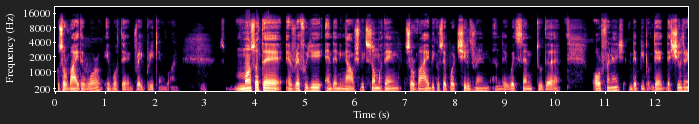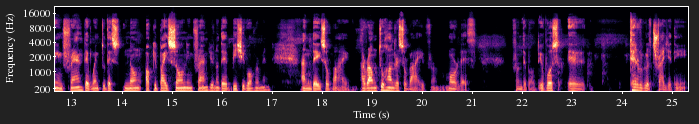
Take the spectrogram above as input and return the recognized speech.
who survived the war it was the Great Britain one. Most of the uh, refugees ended in Auschwitz. Some of them survived because they were children and they were sent to the orphanage. The people, the, the children in France, they went to this non-occupied zone in France, you know, the Vichy government, and they survived. Around 200 survived from more or less from the boat. It was a terrible tragedy.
